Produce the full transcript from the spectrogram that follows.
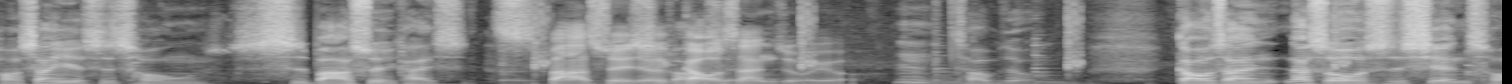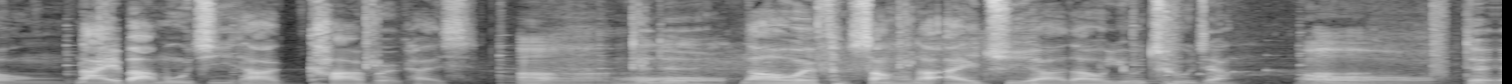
好像也是从十八岁开始。十八岁就是高三左右。嗯，差不多。高三那时候是先从拿一把木吉他 cover 开始。啊，对对，然后会上传到 IG 啊，到 YouTube 这样。哦，对，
